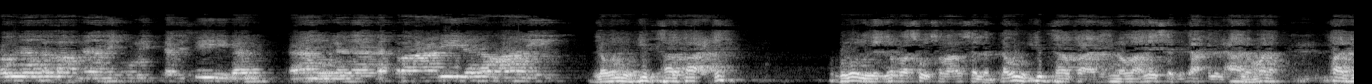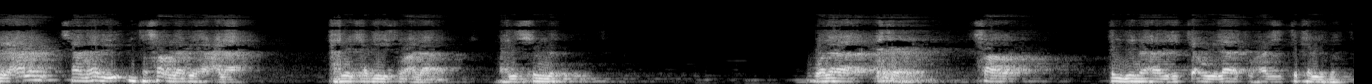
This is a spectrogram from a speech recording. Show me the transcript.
قلنا فقهنا من أولي التفسير بل كانوا لنا كثر عبيد أواني لو انك جبت هالقاعدة يقولون للرسول صلى الله عليه وسلم لو انك جبت هالقاعدة إن الله ليس بداخل العالم ولا خارج العالم كان هذه انتصرنا بها على أهل الحديث وعلى أهل السنة. ولا صار عندنا هذه التأويلات وهذه التكلفات.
